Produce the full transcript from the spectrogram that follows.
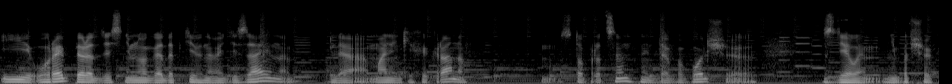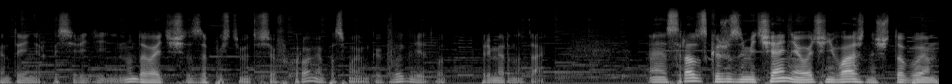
И у рэпера здесь немного адаптивного дизайна для маленьких экранов, стопроцентный, для побольше сделаем небольшой контейнер посередине. Ну, давайте сейчас запустим это все в хроме, посмотрим, как выглядит. Вот примерно так. Э, сразу скажу замечание, очень важно, чтобы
